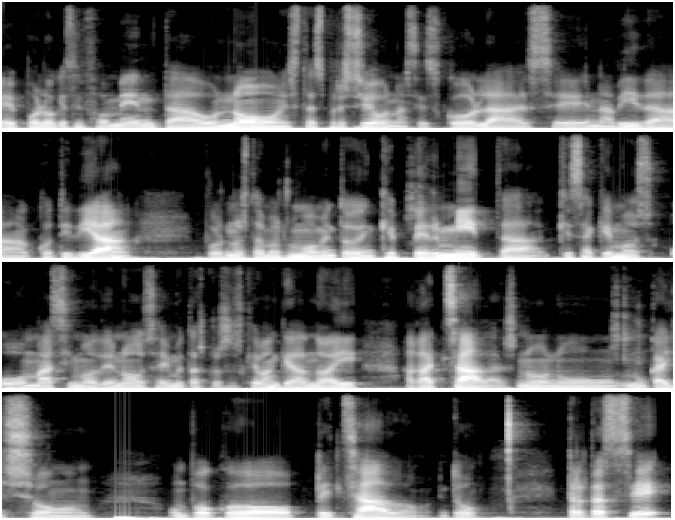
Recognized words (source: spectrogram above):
eh, polo que se fomenta ou non esta expresión nas escolas, eh, na vida cotidián, pois non estamos nun momento en que permita que saquemos o máximo de nós. Hai moitas cousas que van quedando aí agachadas, non? Nun, nun caixón un pouco pechado. Entón, Trátase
